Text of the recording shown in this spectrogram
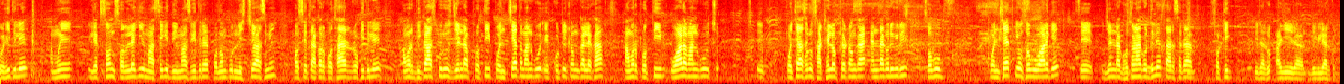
କହିଥିଲେ ମୁଇଁ ଇଲେକ୍ସନ୍ ସରିଲେ କି ମାସେ କି ଦୁଇ ମାସ ଭିତରେ ପଦ୍ମପୁର ନିଶ୍ଚୟ ଆସିମି ଆଉ ସେ ତାଙ୍କର କଥା ରଖିଥିଲେ ଆମର ବିକାଶ ପୁରୁଷ ଯେନ୍ଟା ପ୍ରତି ପଞ୍ଚାୟତମାନଙ୍କୁ ଏକ କୋଟି ଟଙ୍କା ଲେଖା ଆମର ପ୍ରତି ୱାର୍ଡ଼ମାନଙ୍କୁ ପଚାଶରୁ ଷାଠିଏ ଲକ୍ଷ ଟଙ୍କା ଏନ୍ତା କରିକିରି ସବୁ ପଞ୍ଚାୟତକେ ସବୁ ୱାର୍ଡ଼କେ ସେ ଯେନ୍ଟା ଘୋଷଣା କରିଥିଲେ ତାର ସେଟା ସଠିକ୍ ଏଇଟା ଆଜି ଏଇଟା ଡିକ୍ଲେୟାର କଲେ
